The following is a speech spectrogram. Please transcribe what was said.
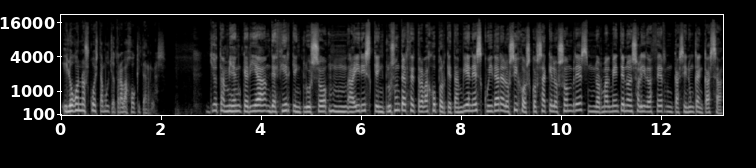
y luego nos cuesta mucho trabajo quitarlas. Yo también quería decir que incluso mm, a Iris que incluso un tercer trabajo porque también es cuidar a los hijos, cosa que los hombres normalmente no han solido hacer casi nunca en casa.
